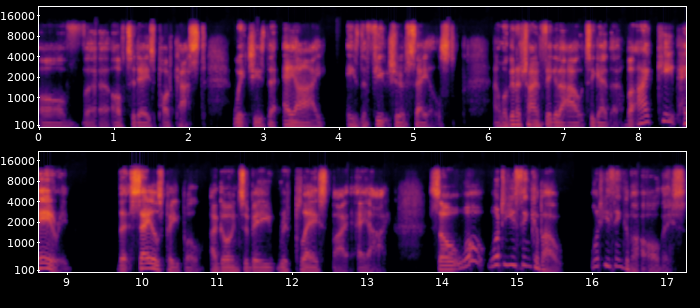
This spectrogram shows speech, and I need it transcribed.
of uh, of today's podcast, which is that AI is the future of sales, and we're going to try and figure that out together. But I keep hearing that salespeople are going to be replaced by AI. So, what what do you think about what do you think about all this?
